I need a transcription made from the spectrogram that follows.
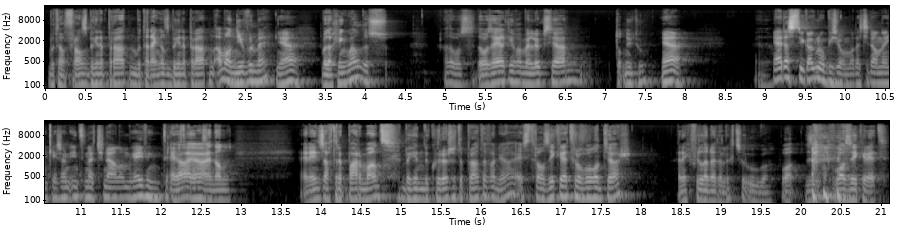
Moet dan Frans beginnen praten, moet dan Engels beginnen praten. Allemaal nieuw voor mij. Ja. Maar dat ging wel, dus ja, dat, was, dat was eigenlijk een van mijn leukste jaren tot nu toe. Ja. Ja, dat is natuurlijk ook nog bijzonder. Dat je dan een keer zo'n internationale omgeving terecht Ja, ja, en dan ineens achter een paar maanden beginnen de coureurs te praten van ja, is er al zekerheid voor volgend jaar? En ik viel dan uit de lucht zo, oeh, wat, wat, ze- wat zekerheid?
